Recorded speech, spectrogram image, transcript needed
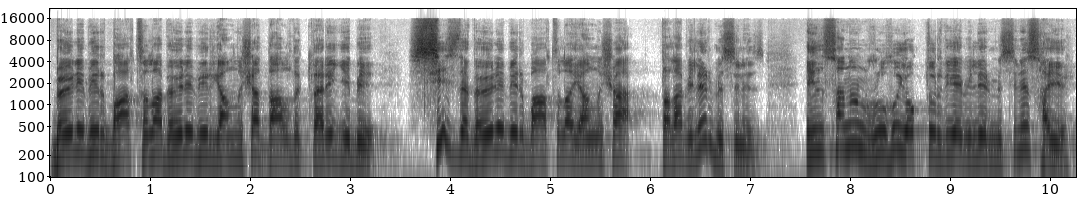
böyle bir batıla, böyle bir yanlışa daldıkları gibi, siz de böyle bir batıla, yanlışa dalabilir misiniz? İnsanın ruhu yoktur diyebilir misiniz? Hayır.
